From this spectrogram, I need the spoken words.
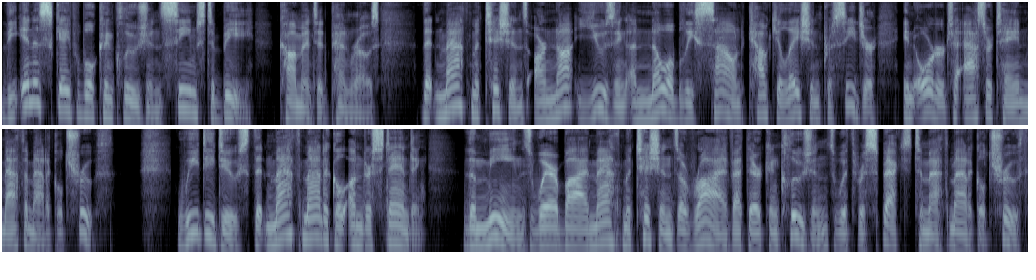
The inescapable conclusion seems to be, commented Penrose, that mathematicians are not using a knowably sound calculation procedure in order to ascertain mathematical truth. We deduce that mathematical understanding the means whereby mathematicians arrive at their conclusions with respect to mathematical truth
